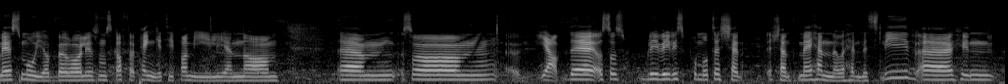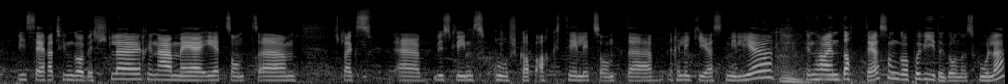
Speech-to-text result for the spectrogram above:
med småjobber og liksom skaffer penger til familien. og Um, så ja, det, og så blir vi liksom på en måte kjent, kjent med henne og hennes liv. Uh, hun, vi ser at hun går bisler. Hun er med i et sånt um, slags uh, muslimsk brorskap-aktig litt sånt uh, religiøst miljø. Mm. Hun har en datter som går på videregående skole.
